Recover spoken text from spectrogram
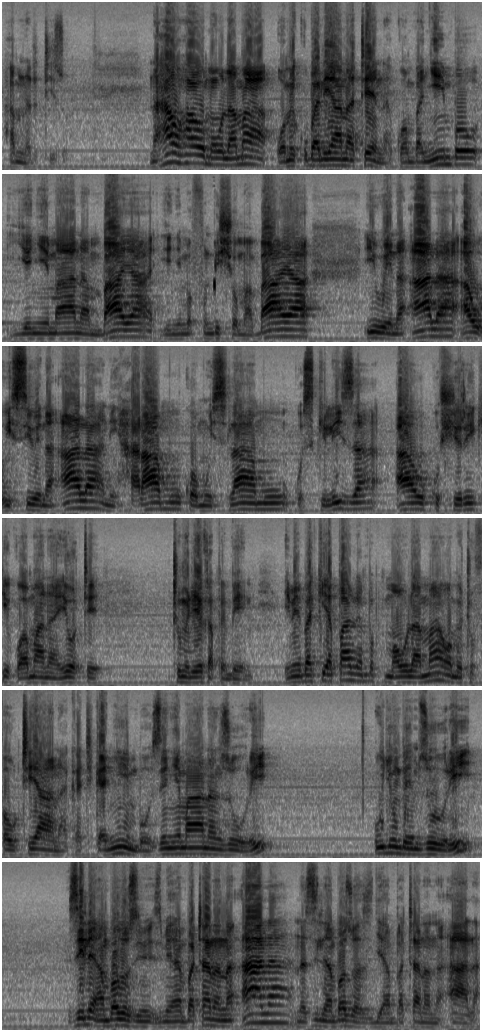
hamna tatizo. Na hao hao maulamaa wamekubaliana tena kwamba nyimbo yenye maana mbaya yenye mafundisho mabaya iwe na ala au isiwe na ala ni haramu kwa muislamu kusikiliza au kushiriki kwa maana yote tumeliweka pembeni. Imebakia pale ambapo maulamaa wametofautiana katika nyimbo zenye maana nzuri ujumbe mzuri zile ambazo zimeambatana na ala na zile ambazo hazijaambatana na ala.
